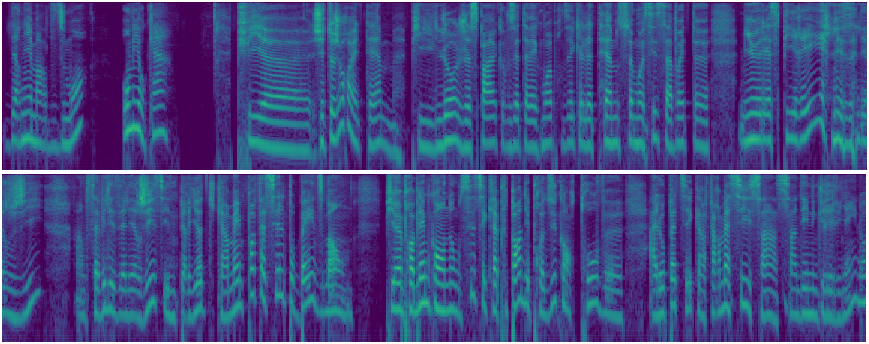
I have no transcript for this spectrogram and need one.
derniers mardis du mois, au Miocan. Puis, euh, j'ai toujours un thème. Puis là, j'espère que vous êtes avec moi pour dire que le thème ce mois-ci, ça va être euh, mieux respirer, les allergies. Vous savez, les allergies, c'est une période qui est quand même pas facile pour bien du monde. Puis un problème qu'on a aussi, c'est que la plupart des produits qu'on retrouve euh, allopathiques, en pharmacie, sans, sans dénigrer rien, là,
